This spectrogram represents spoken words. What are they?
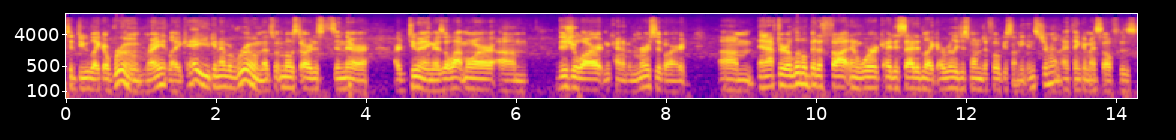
to do like a room, right? Like, hey, you can have a room. That's what most artists in there are doing. There's a lot more um, visual art and kind of immersive art. Um, and after a little bit of thought and work, I decided like I really just wanted to focus on the instrument. I think of myself as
